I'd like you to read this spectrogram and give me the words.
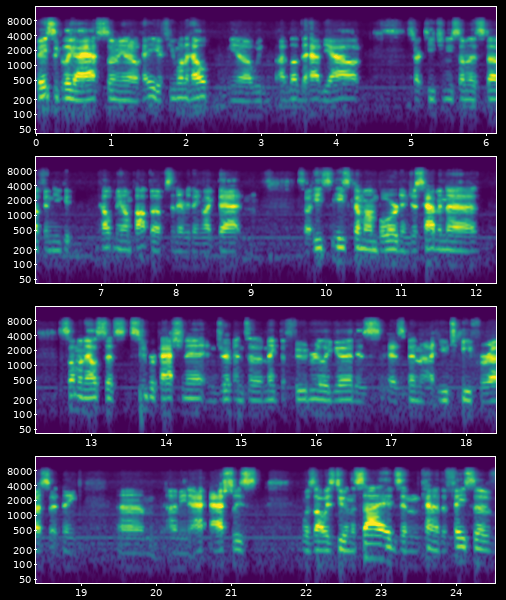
basically I asked him, you know, hey, if you want to help, you know, we I'd love to have you out, start teaching you some of this stuff, and you could help me on pop ups and everything like that. And so he's he's come on board and just having a someone else that's super passionate and driven to make the food really good is has been a huge key for us. I think. Um, I mean, a- Ashley's was always doing the sides and kind of the face of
